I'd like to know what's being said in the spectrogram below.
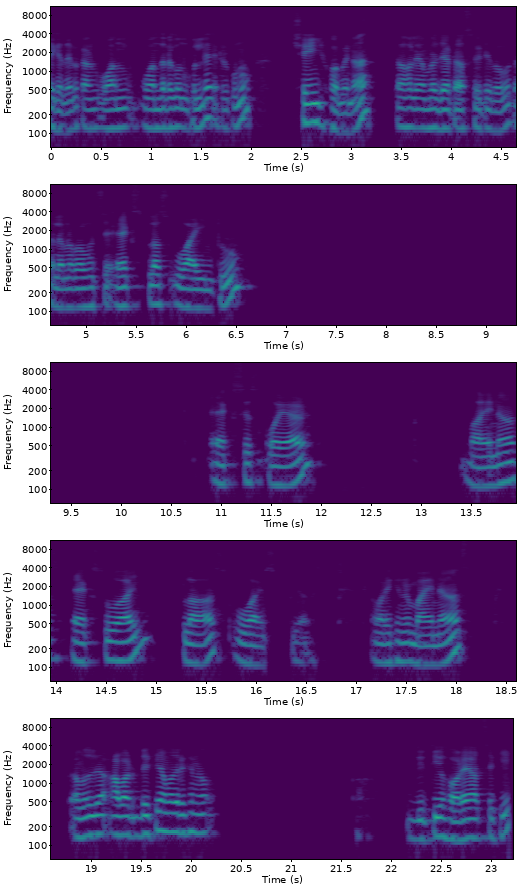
থেকে যাবে? কারণ ওয়ান ওয়ান দ্বারা গুণ করলে এটার কোনো চেঞ্জ হবে না। তাহলে আমরা যেটা আছে এটাই পাবো। তাহলে আমরা পাবো হচ্ছে x plus y into x square minus x y plus y square আমার এখানে মাইনাস তো আমরা যদি আবার দেখি, আমাদের এখানে দ্বিতীয় হরে আছে কি?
